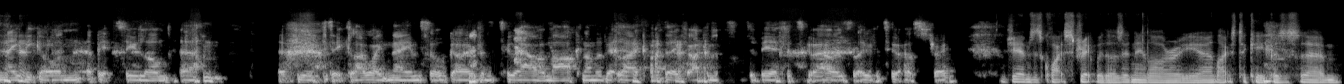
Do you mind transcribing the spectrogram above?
maybe go on a bit too long. Um, a few in particular I won't name so sort of go over the two hour mark and I'm a bit like I don't know if I can listen to beer for two hours over two hours straight. James is quite strict with us, isn't he, Laura? He uh, likes to keep us um,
